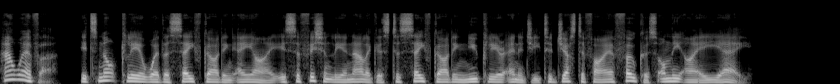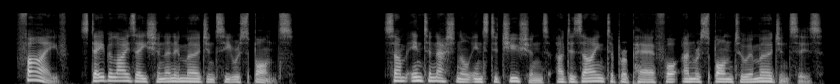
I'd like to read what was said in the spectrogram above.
However, it's not clear whether safeguarding AI is sufficiently analogous to safeguarding nuclear energy to justify a focus on the IAEA. 5. Stabilization and emergency response. Some international institutions are designed to prepare for and respond to emergencies,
